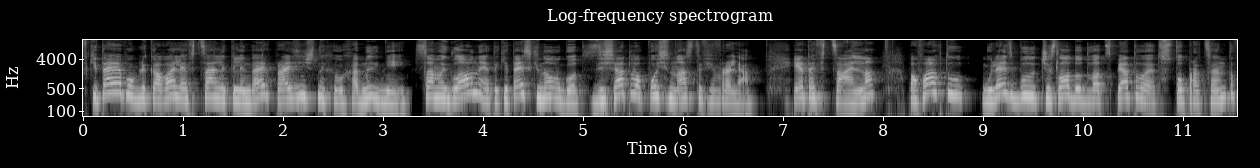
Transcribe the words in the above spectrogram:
В Китае опубликовали официальный календарь праздничных и выходных дней. Самое главное – это китайский Новый год с 10 по 17 февраля. И это официально. По факту гулять будут числа до 25 это 100%.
